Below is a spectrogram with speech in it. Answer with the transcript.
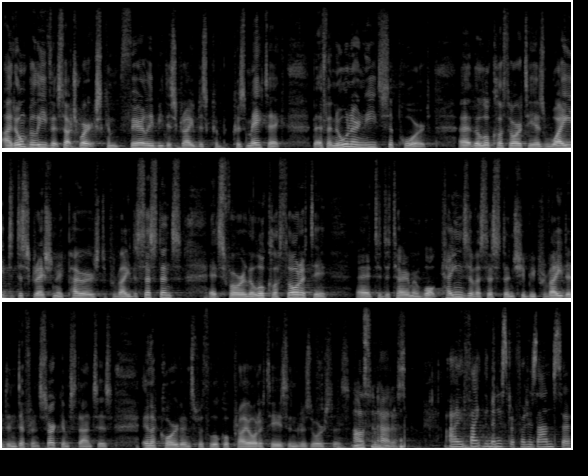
I don't believe that such works can fairly be described as cosmetic, but if an owner needs support, uh, the local authority has wide discretionary powers to provide assistance. It's for the local authority uh, to determine what kinds of assistance should be provided in different circumstances in accordance with local priorities and resources. Alison Harris. I thank the Minister for his answer.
